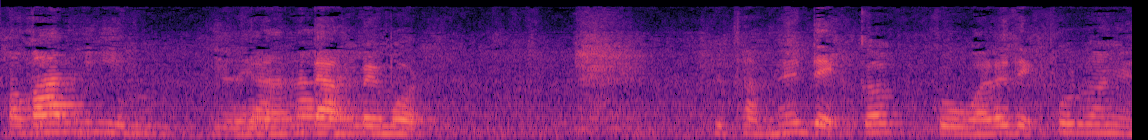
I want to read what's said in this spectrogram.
ชาวบ้านได้ยินอยู่ในดันั้งนนะคะดังไปหมด คือทำให้เด็กก็กลัวแล้วเด็กพูดว่าไง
